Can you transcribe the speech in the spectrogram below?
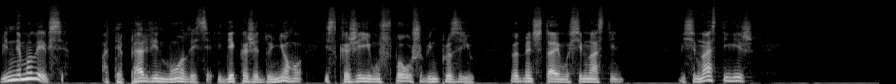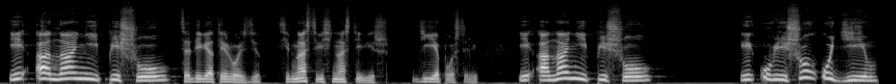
Він не молився, а тепер він молиться. Іди, каже, до нього і скажи йому слово, щоб він прозрів. І от ми читаємо 17, 18 вірш. І Ананій пішов, це 9 розділ, 17-18 вірш, дії апостолів. І Ананій пішов і увійшов у дім,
